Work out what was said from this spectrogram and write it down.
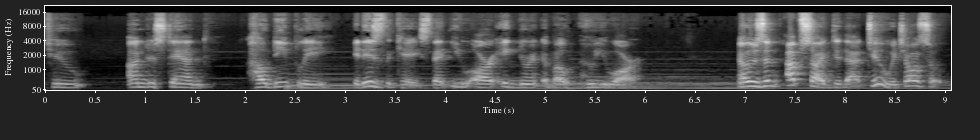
to understand how deeply it is the case that you are ignorant about who you are. Now, there's an upside to that too, which also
